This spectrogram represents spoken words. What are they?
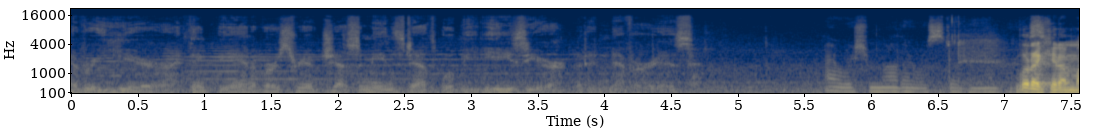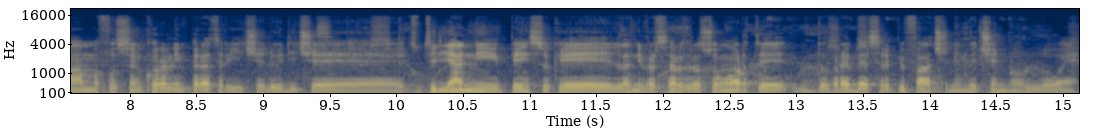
Every year I think the anniversary of Jessamine's death will be easier, but. Vorrei che la mamma fosse ancora l'imperatrice. Lui dice: Tutti gli anni penso che l'anniversario della sua morte dovrebbe essere più facile, invece non lo è.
